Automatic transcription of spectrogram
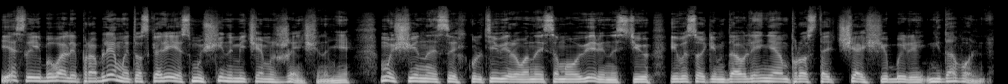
Если и бывали проблемы, то скорее с мужчинами, чем с женщинами. Мужчины с их культивированной самоуверенностью и высоким давлением просто чаще были недовольны.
